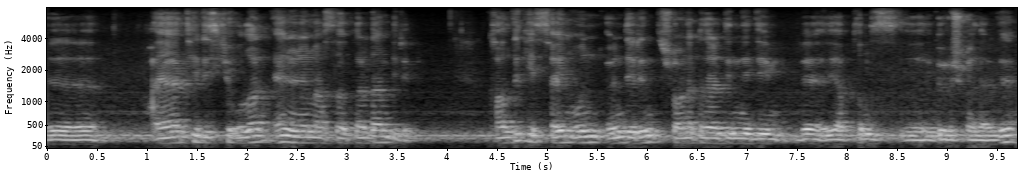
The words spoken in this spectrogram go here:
e, hayati riski olan en önemli hastalıklardan biri. Kaldı ki Sayın Ön- Önder'in şu ana kadar dinlediğim ve yaptığımız e, görüşmelerde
